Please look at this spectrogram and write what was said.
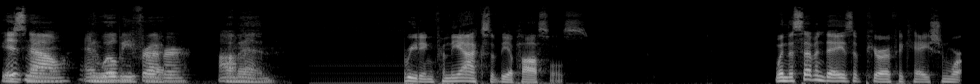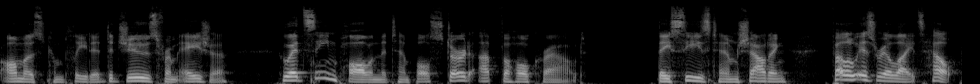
is now, and will be forever. Amen. Reading from the Acts of the Apostles. When the seven days of purification were almost completed, the Jews from Asia, who had seen Paul in the temple, stirred up the whole crowd. They seized him, shouting, Fellow Israelites, help!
